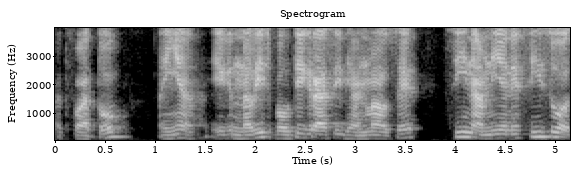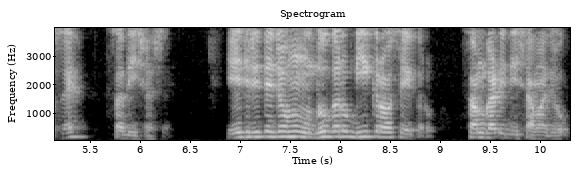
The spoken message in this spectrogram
અથવા તો અહીંયા એક નવી જ ભૌતિક રાશિ ધ્યાનમાં આવશે. સી નામની અને સી શું હશે? સદીશ હશે. એ જ રીતે જો હું ઊંધું કરું બી ક્રોસ એ કરું. સમઘડી દિશામાં જવું.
